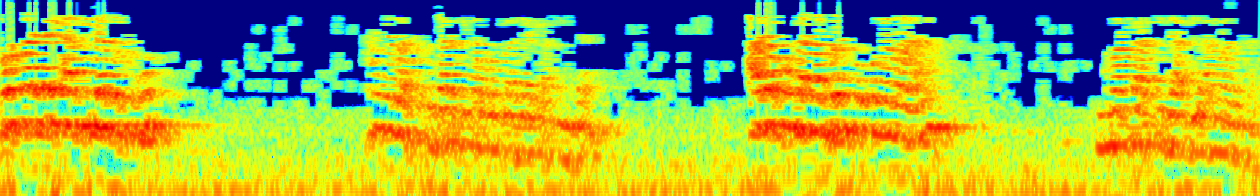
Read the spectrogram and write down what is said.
Mempelajari akidah tersebut hanyalah sekedar kita mempelajari akidah. Ada pun dalam bentuk pengamalan maka tidak diamalkan.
